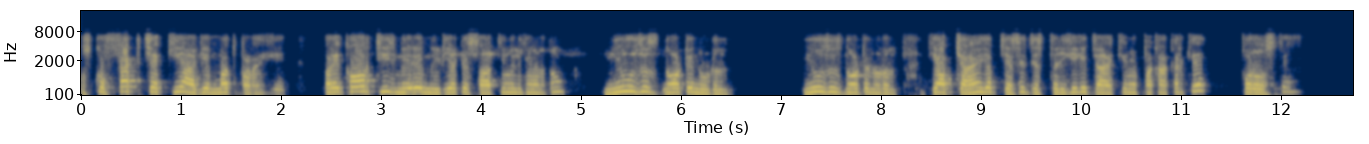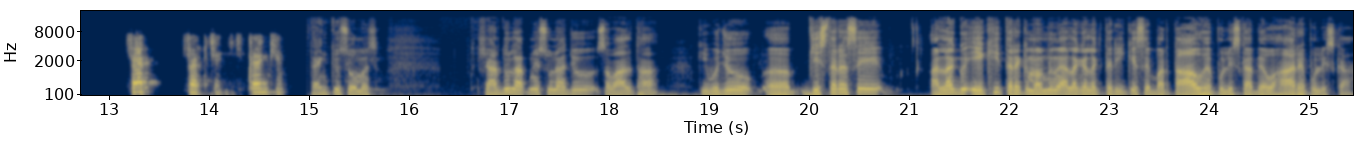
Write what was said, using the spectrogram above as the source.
उसको फैक्ट चेक किए आगे मत बढ़ाइए। और एक और चीज़ मेरे मीडिया के साथियों में लिखना चाहता हूँ news is not a noodle news is not a noodle कि आप चाहें जब जैसे जिस तरीके के जायके में पका करके परोसते हैं। Fact fact check thank you thank you so much Shardul, आपने सुना जो सवाल था कि वो जो जिस तरह से अलग एक ही तरह के मामले में अलग अलग तरीके से बर्ताव है पुलिस का, व्यवहार है पुलिस का,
